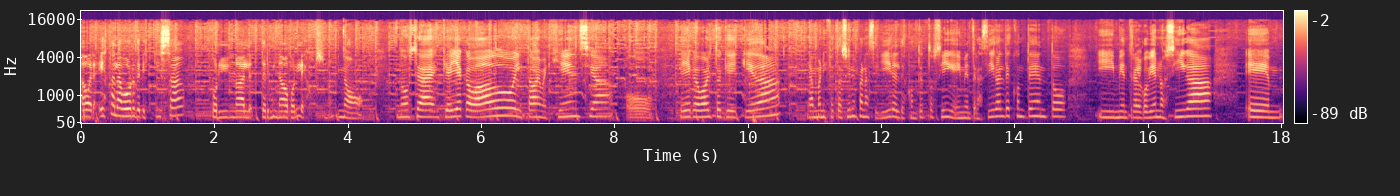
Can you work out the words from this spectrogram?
Ahora, esta labor de pesquisa por, no ha terminado por lejos, ¿no? No, no, o sea, que haya acabado el estado de emergencia o que haya acabado el toque de queda, las manifestaciones van a seguir, el descontento sigue. Y mientras siga el descontento y mientras el gobierno siga, eh,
